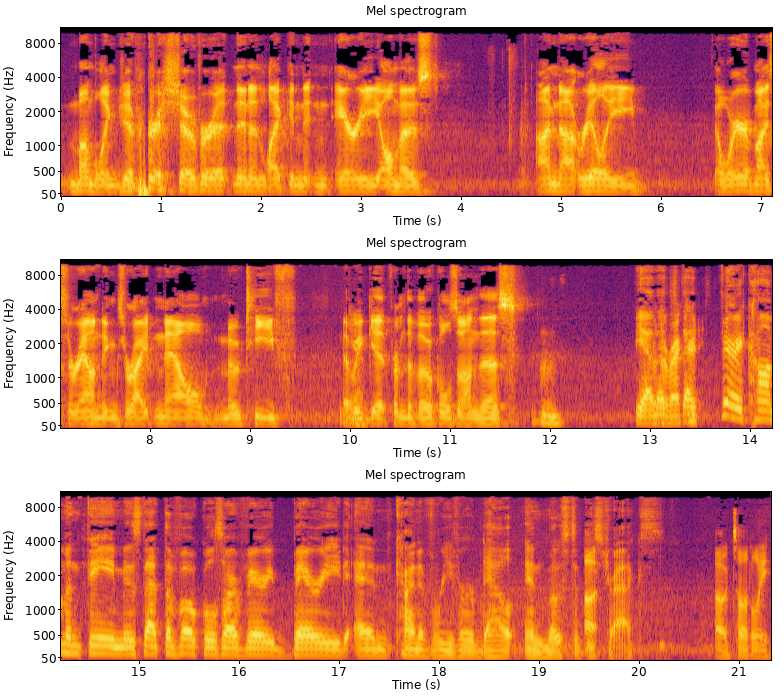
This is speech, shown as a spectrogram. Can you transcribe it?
mumbling gibberish over it and in like an, an airy almost i'm not really aware of my surroundings right now motif that we get from the vocals on this Yeah, For the that's, record- that very common theme is that the vocals are very buried and kind of reverbed out in most of these Uh, tracks. Oh, totally.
